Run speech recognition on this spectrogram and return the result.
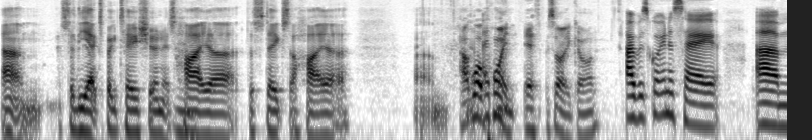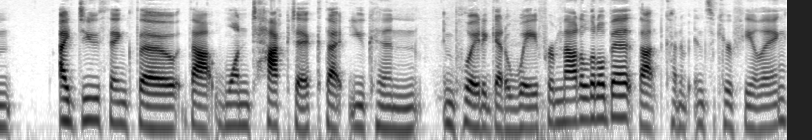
um, so the expectation is Mm. higher the stakes are higher um, At what I point? If sorry, go on. I was going to say, um, I do think though that one tactic that you can employ to get away from that a little bit, that kind of insecure feeling,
